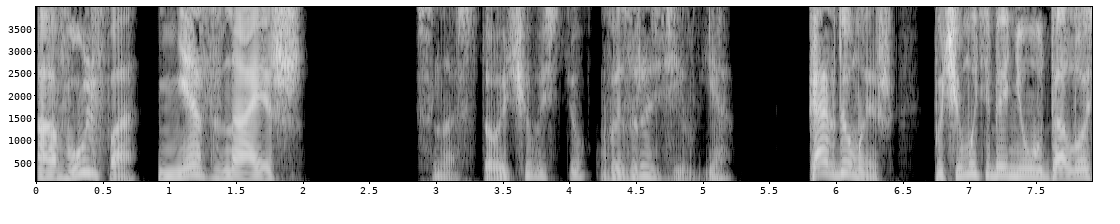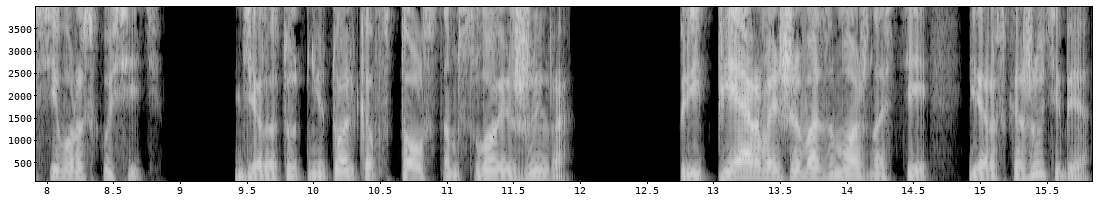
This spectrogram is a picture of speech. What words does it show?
«А Вульфа не знаешь!» С настойчивостью возразил я. «Как думаешь, почему тебе не удалось его раскусить? Дело тут не только в толстом слое жира. При первой же возможности я расскажу тебе,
